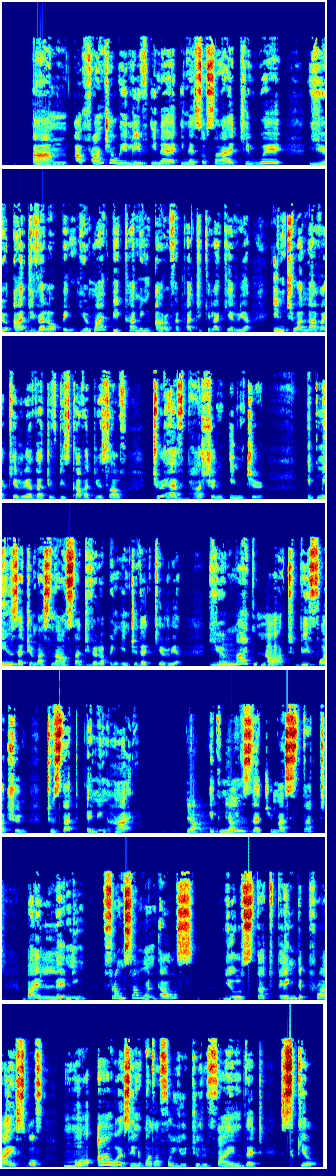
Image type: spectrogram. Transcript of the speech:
Mm. Um, uh, Francois, we live in a in a society where you are developing. You might be coming out of a particular career into another career that you've discovered yourself to have passion into. It means that you must now start developing into that career. You mm. might not be fortunate to start earning high. Yeah. It yeah. means that you must start by learning from someone else. You'll start paying the price of more hours in order for you to refine that skill.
